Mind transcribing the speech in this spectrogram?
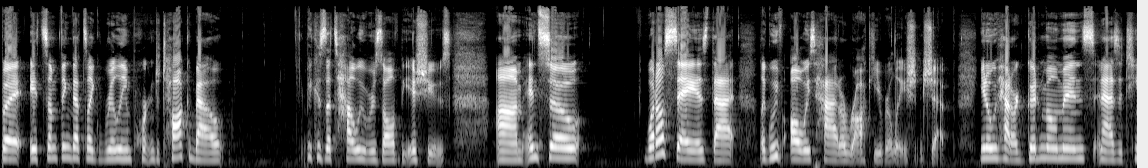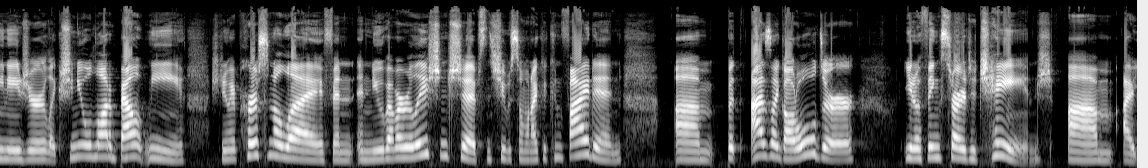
but it's something that's like really important to talk about because that's how we resolve the issues. Um, and so what I'll say is that like we've always had a rocky relationship. You know, we've had our good moments and as a teenager, like she knew a lot about me. She knew my personal life and, and knew about my relationships and she was someone I could confide in. Um, but as I got older, you know, things started to change. Um, I,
